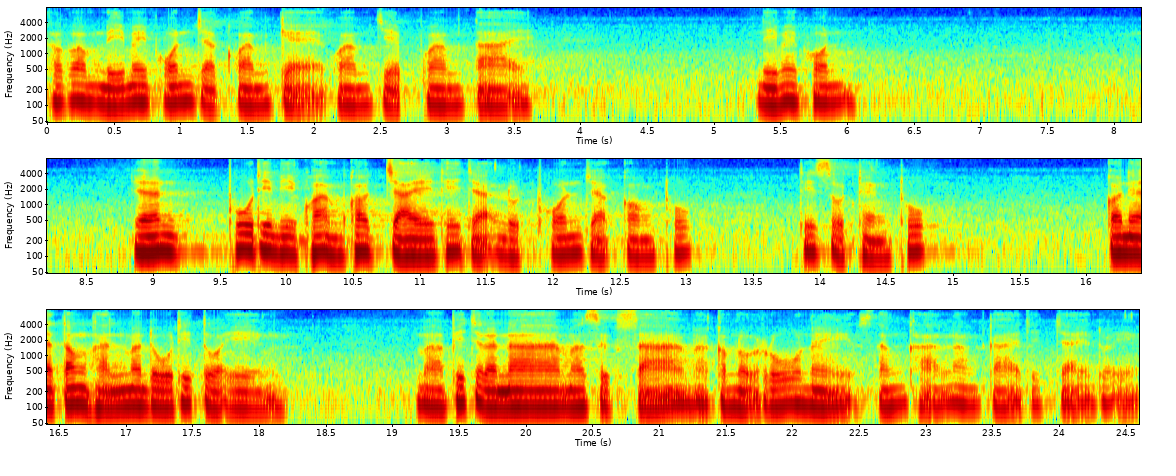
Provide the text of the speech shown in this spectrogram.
เขาก็หนีไม่พ้นจากความแก่ความเจ็บความตาย หนีไม่พ้นดังนั้นผู้ที่มีความเข้าใจที่จะหลุดพ้นจากกองทุกข์ ที่สุดแห่งทุกข์ ก็เนี่ยต้องหันมาดูที่ตัวเอง มาพิจารณามาศึกษามากำหนดรู้ในสังขารร่างกายจิตใจตัวเอง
